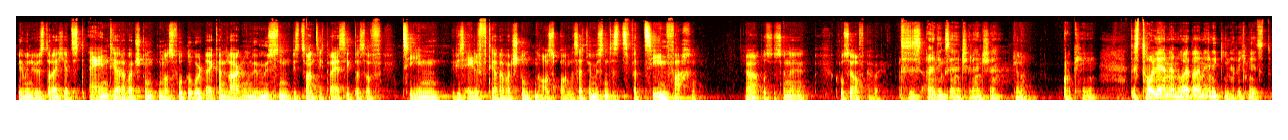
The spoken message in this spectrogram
Wir haben in Österreich jetzt ein Terawattstunden aus Photovoltaikanlagen und wir müssen bis 2030 das auf 10 bis 11 Terawattstunden ausbauen. Das heißt, wir müssen das verzehnfachen. Ja, das ist eine große Aufgabe. Das ist allerdings eine Challenge. Ja? Genau. Okay. Das Tolle an erneuerbaren Energien habe ich mir jetzt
